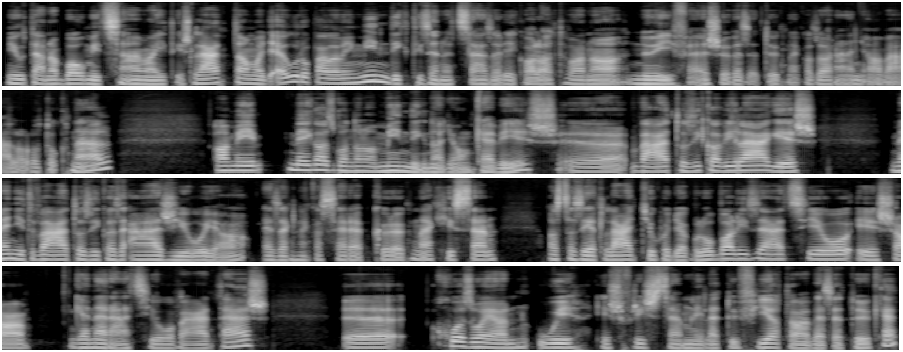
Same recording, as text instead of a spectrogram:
miután a Baumit számait is láttam, hogy Európában még mindig 15% alatt van a női felsővezetőknek az aránya a vállalatoknál, ami még azt gondolom mindig nagyon kevés, változik a világ, és mennyit változik az ázsiója ezeknek a szerepköröknek, hiszen azt azért látjuk, hogy a globalizáció és a generációváltás hoz olyan új és friss szemléletű fiatal vezetőket,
